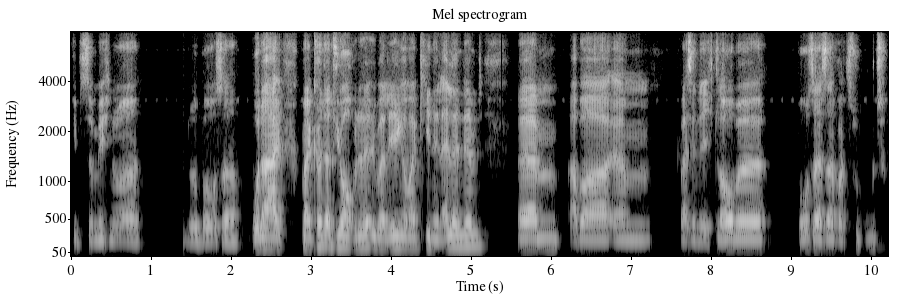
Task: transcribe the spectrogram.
gibt es für mich nur, nur Bosa. Oder halt, man könnte natürlich auch ne, überlegen, ob man Keenan Allen nimmt. Ähm, aber ähm, weiß ich nicht, ich glaube, Bosa ist einfach zu gut.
